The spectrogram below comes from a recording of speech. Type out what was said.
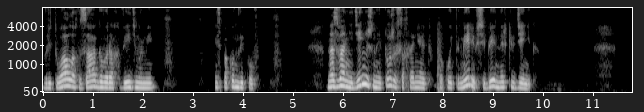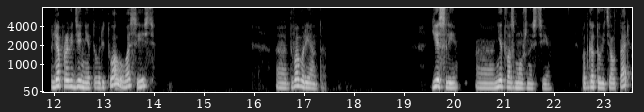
в ритуалах, заговорах, ведьмами испокон веков. Названия денежные тоже сохраняют в какой-то мере в себе энергию денег. Для проведения этого ритуала у вас есть э, два варианта. Если э, нет возможности подготовить алтарь,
